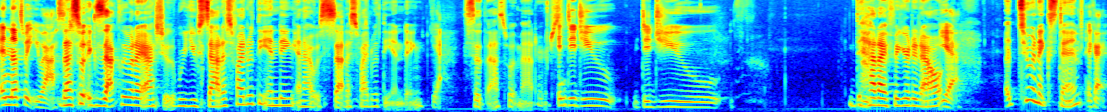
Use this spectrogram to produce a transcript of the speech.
And that's what you asked. That's what exactly what I asked you. Were you satisfied with the ending? And I was satisfied with the ending. yeah. So that's what matters. And did you did you Had I figured it out? yeah. Uh, To an extent. Okay.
